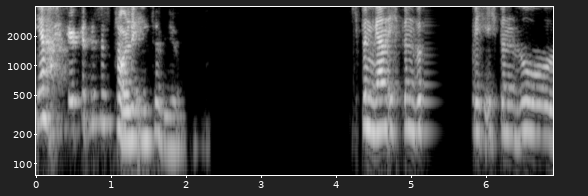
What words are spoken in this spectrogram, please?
Ja. Für dieses tolle Interview. Ich bin gern, ich bin wirklich, ich bin so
